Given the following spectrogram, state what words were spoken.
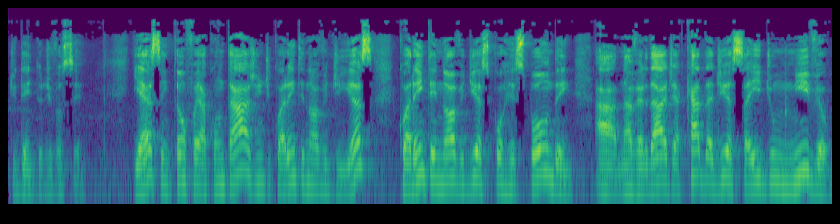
de dentro de você. E essa então foi a contagem de 49 dias. 49 dias correspondem a, na verdade, a cada dia sair de um nível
